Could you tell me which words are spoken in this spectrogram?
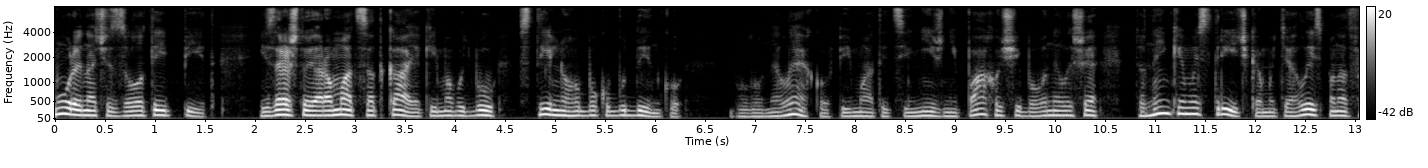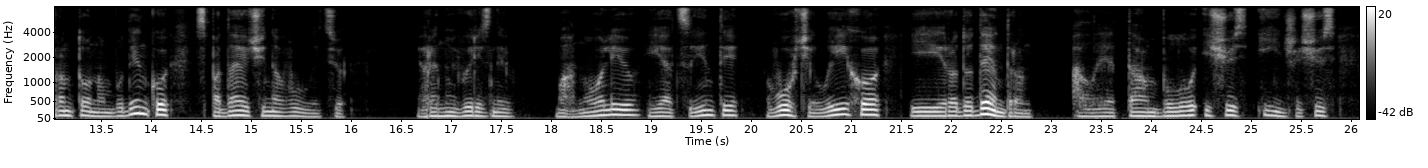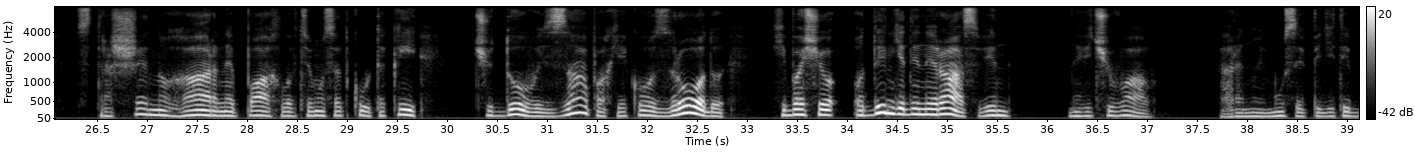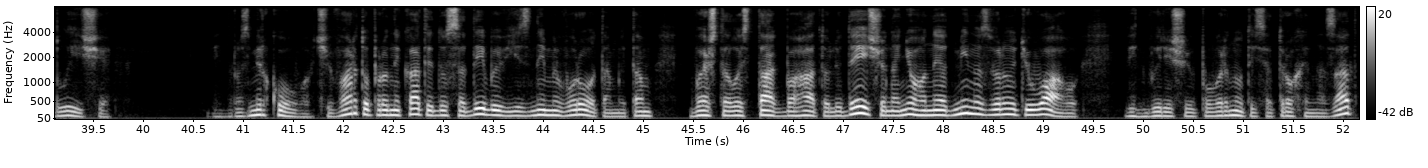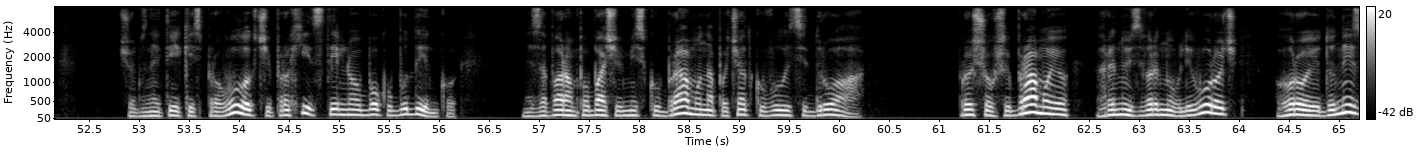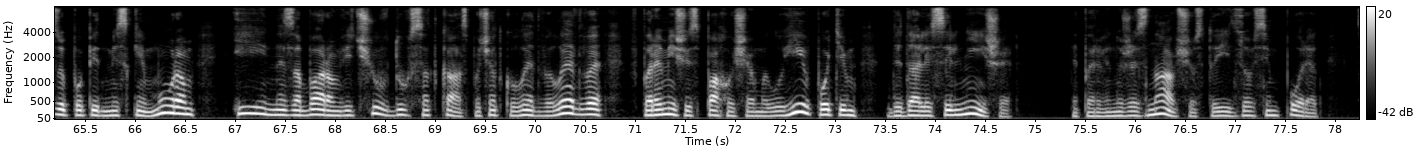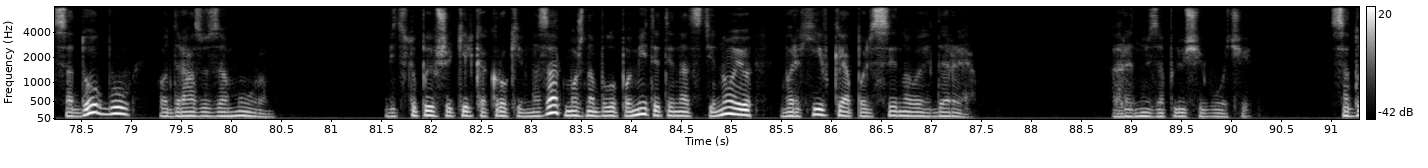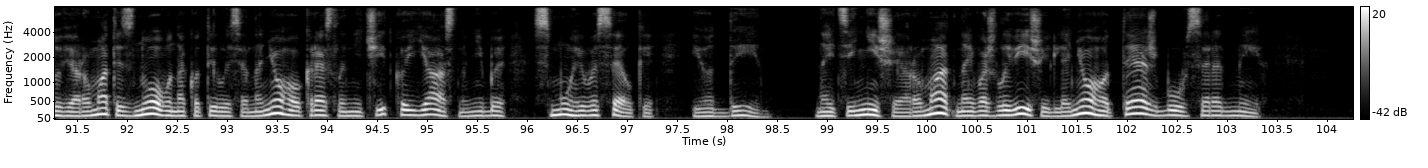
похмурий, наче золотий піт, і зрештою аромат садка, який, мабуть, був з тильного боку будинку. Було нелегко впіймати ці ніжні пахощі, бо вони лише тоненькими стрічками тяглись понад фронтоном будинку, спадаючи на вулицю. Гринуй вирізнив магнолію, гіацинти, вовче лихо і рододендрон. Але там було і щось інше, щось страшенно гарне пахло в цьому садку, такий чудовий запах, якого зроду, хіба що один єдиний раз він не відчував. Гринуй мусив підійти ближче. Він розмірковував, чи варто проникати до садиби в'їзними воротами. Там вешталось так багато людей, що на нього неодмінно звернуть увагу. Він вирішив повернутися трохи назад, щоб знайти якийсь провулок чи прохід з тильного боку будинку. Незабаром побачив міську браму на початку вулиці Друа. Пройшовши брамою, Гринуй звернув ліворуч, горою донизу, попід міським муром, і незабаром відчув дух садка, спочатку ледве-ледве, впереміж із пахощами лугів, потім дедалі сильніше. Тепер він уже знав, що стоїть зовсім поряд. Садок був одразу за муром. Відступивши кілька кроків назад, можна було помітити над стіною верхівки апельсинових дерев. Гринуй заплющив очі. Садові аромати знову накотилися на нього, окреслені чітко і ясно, ніби смуги веселки. І один найцінніший аромат, найважливіший для нього, теж був серед них.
